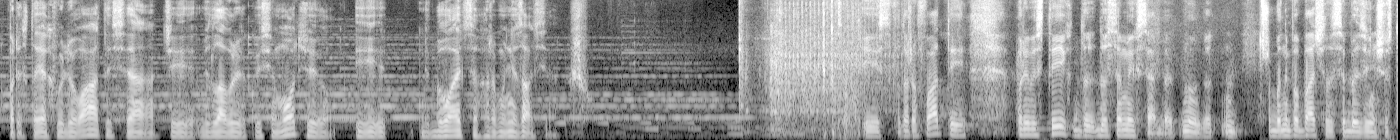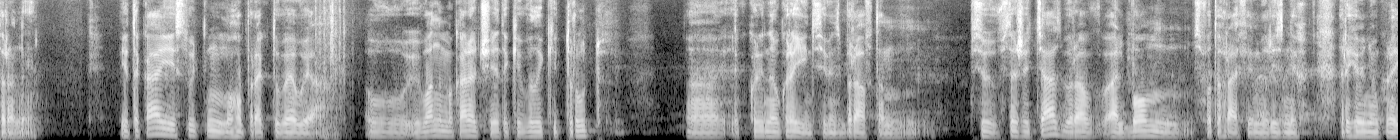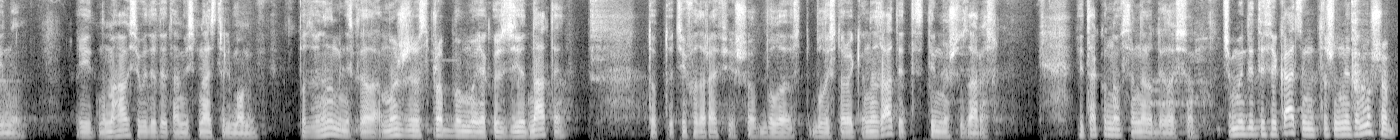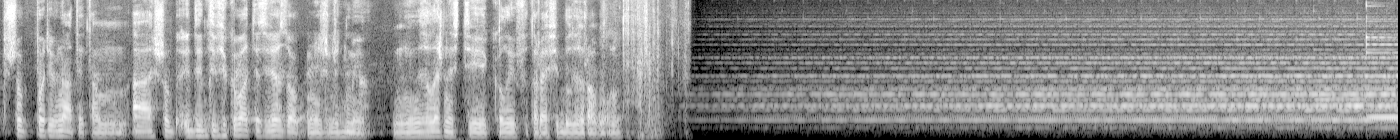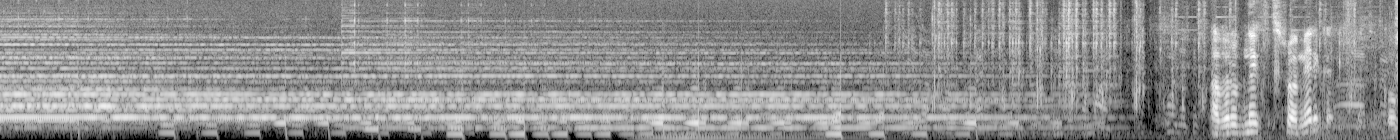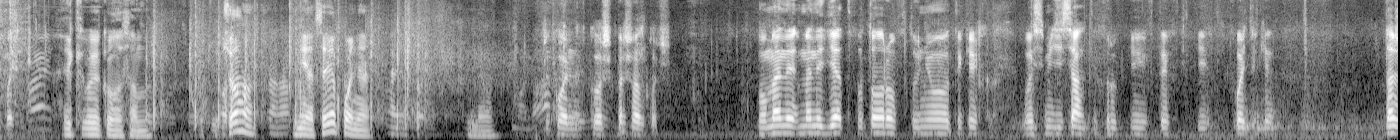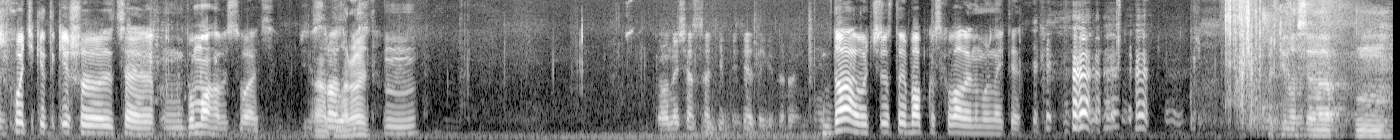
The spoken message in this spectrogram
перестає хвилюватися чи відлавлює якусь емоцію, і відбувається гармонізація. І сфотографувати, привести їх до, до самих себе, ну, до- щоб вони побачили себе з іншої сторони. І така є суть ну, мого проєкту ВВА. У Івана Макаровича є такий великий труд, як корінний українці. Він збирав там всю, все життя, збирав альбом з фотографіями різних регіонів України. І намагався видати там 18 альбомів. Подзвонили мені сказали, може спробуємо якось з'єднати. Тобто ті фотографії, що було, були 100 років назад, і з тими, що зараз. І так воно все народилося. Чому ідентифікація? Не, то, що- не тому, щоб, щоб порівняти там, а щоб ідентифікувати зв'язок між людьми, в незалежності, коли фотографії були зроблені. А виробник що, Америка? Як, якого саме? Цього? Ні, це Японія. Да. Прикольно, такого ж перший раз хочу. Бо в мене, в мене дід фотограф, то у нього таких 80-х років тих такі фотики. Навіть фотики такі, що це бумага висувається. А, зразу- Polaroid? Мгм. Вони зараз, кстати, піздець такі дорогі. Да, от через той бабку сховали, не можна йти. хотілося м,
